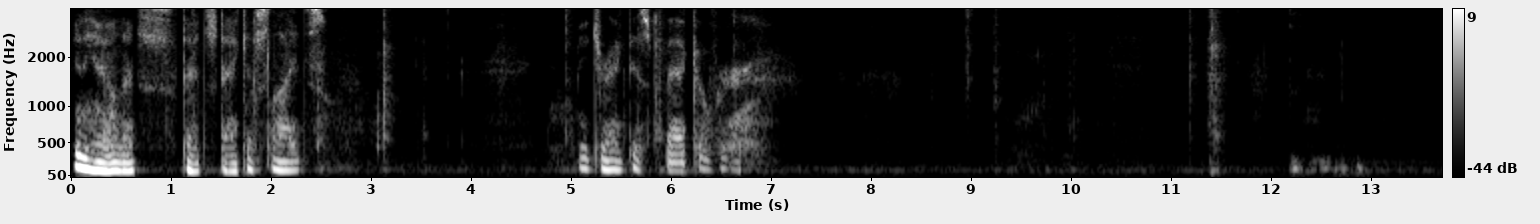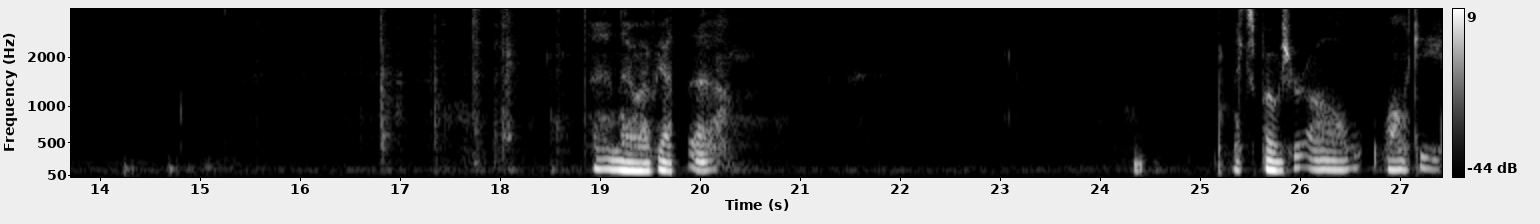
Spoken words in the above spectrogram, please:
Anyhow, that's that stack of slides. Let me drag this back over. Uh, and now I've got the exposure all wonky.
